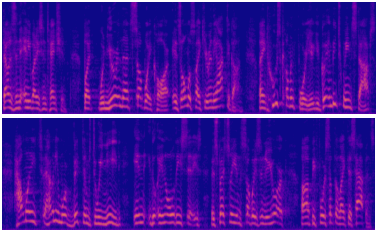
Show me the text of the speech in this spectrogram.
That wasn't anybody's intention. But when you're in that subway car, it's almost like you're in the octagon. I mean, who's coming for you? You go in between stops. How many? how many more victims do we need in in all these cities, especially in the subways in New York, uh, before something like this happens?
